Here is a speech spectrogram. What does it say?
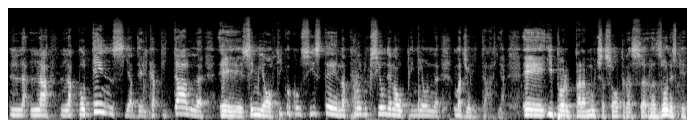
la, la, la, potencia del capital eh, semiótico consiste en la producción de la opinión mayoritaria. Eh, y por, para muchas otras razones que,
